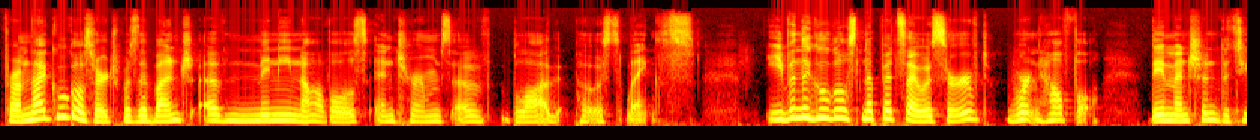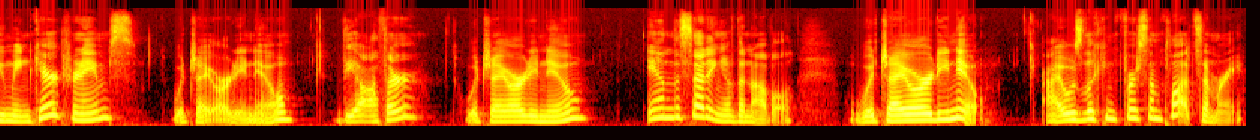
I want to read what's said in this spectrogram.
from that Google search was a bunch of mini novels in terms of blog post lengths. Even the Google snippets I was served weren't helpful. They mentioned the two main character names, which I already knew, the author, which I already knew, and the setting of the novel, which I already knew. I was looking for some plot summary.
